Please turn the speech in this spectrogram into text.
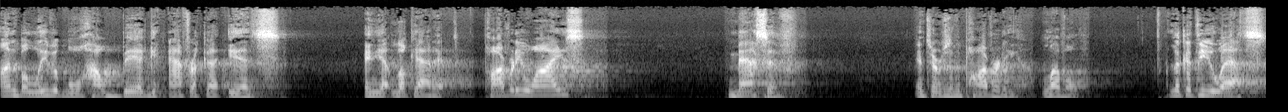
unbelievable how big Africa is. And yet, look at it. Poverty wise, massive in terms of the poverty level. Look at the U.S.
